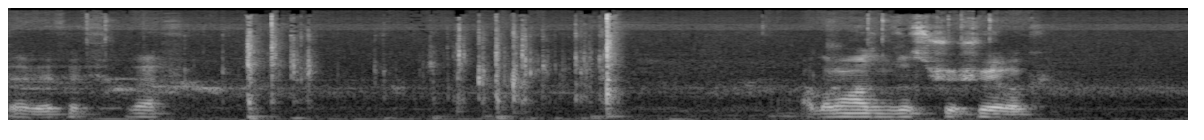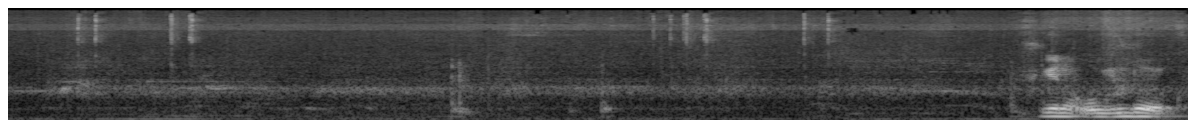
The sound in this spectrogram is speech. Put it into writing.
Ver ver ver. Adam ağzımıza sıçıyor şuraya bak. Şu gene oyunda yok.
